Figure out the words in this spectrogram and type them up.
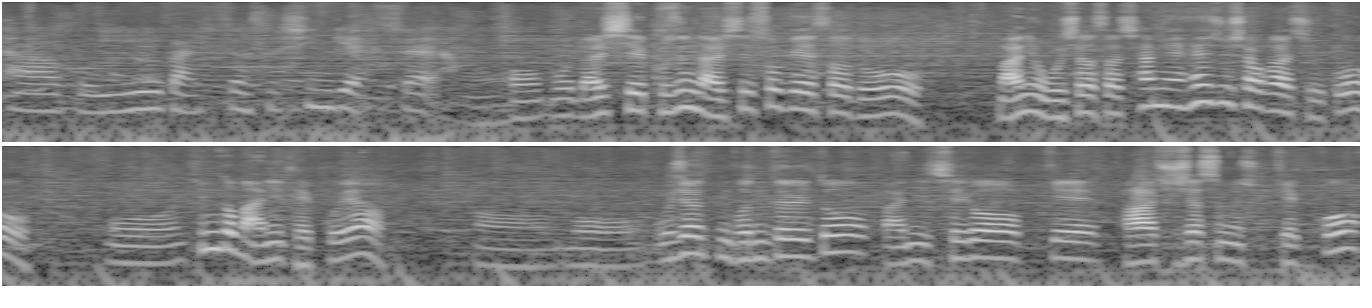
다 뭐 이유가 있어서 신기했어요. 어, 뭐 날씨 굳은 날씨 속에서도 많이 오셔서 참여해 주셔가지고 뭐 힘도 많이 됐고요. 어, 뭐 오신 분들도 많이 즐겁게 봐주셨으면 좋겠고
